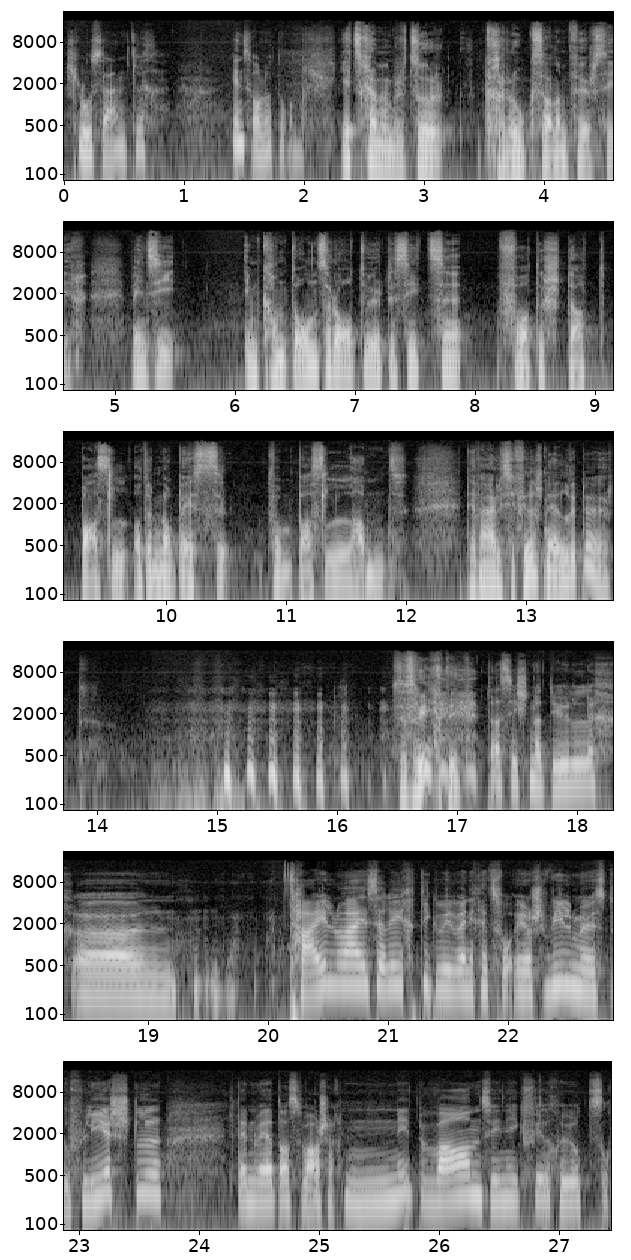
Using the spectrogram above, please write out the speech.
schlussendlich in Solothurn ist. Jetzt kommen wir zur Krux an und für sich. Wenn Sie im Kantonsrat würden sitzen von der Stadt Basel oder noch besser vom Baselland, dann wären Sie viel schneller dort. Ist das richtig? Das ist natürlich äh, teilweise richtig, weil wenn ich jetzt von Erschwil müsste auf Liestel, dann wäre das wahrscheinlich nicht wahnsinnig viel kürzer.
